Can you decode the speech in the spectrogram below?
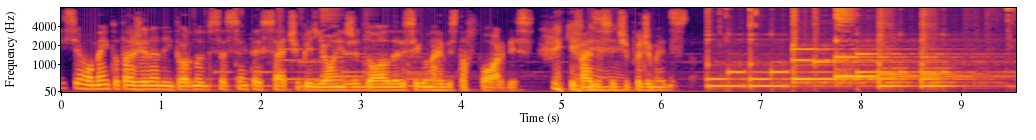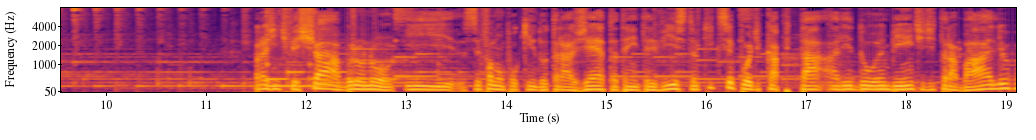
nesse momento, está girando em torno de 67 bilhões de dólares, segundo a revista Forbes, que faz esse tipo de medição. Para a gente fechar, Bruno, e você falou um pouquinho do trajeto até a entrevista, o que, que você pôde captar ali do ambiente de trabalho,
